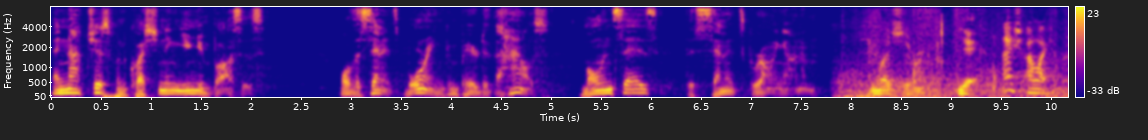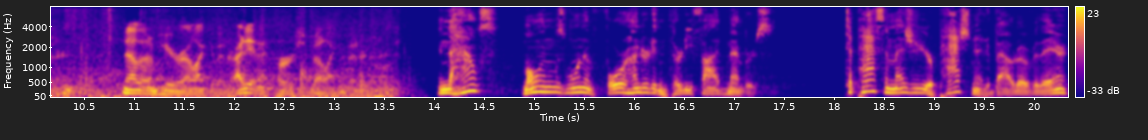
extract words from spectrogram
and not just when questioning union bosses. While the Senate's boring compared to the House, Mullin says the Senate's growing on him. Much different. Yeah. Actually, I like it better. Now that I'm here, I like it better. I didn't at first, but I like it better. In the House, Mullin was one of 435 members. To pass a measure you're passionate about over there,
